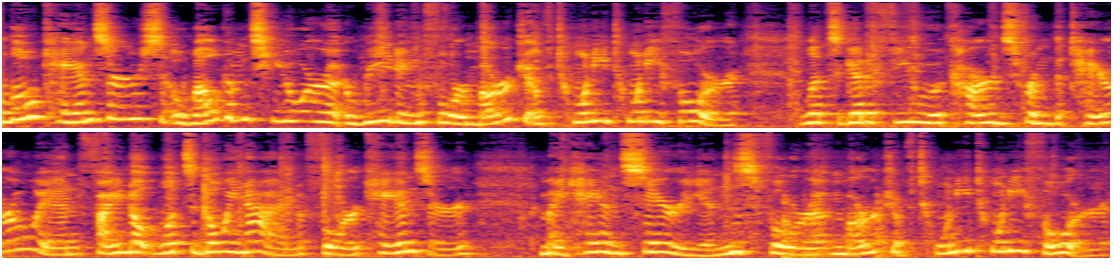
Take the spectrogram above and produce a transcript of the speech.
Hello, Cancers. Welcome to your reading for March of 2024. Let's get a few cards from the tarot and find out what's going on for Cancer, my Cancerians, for March of 2024.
